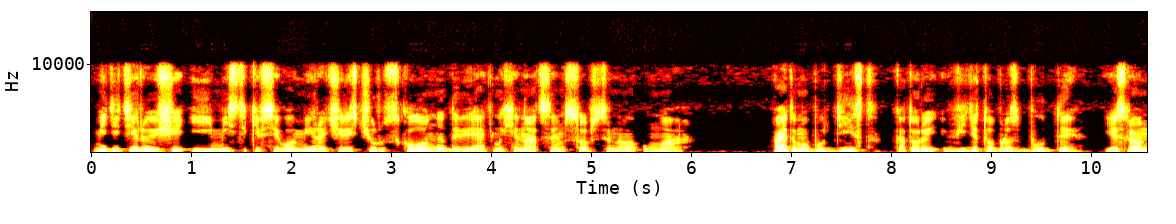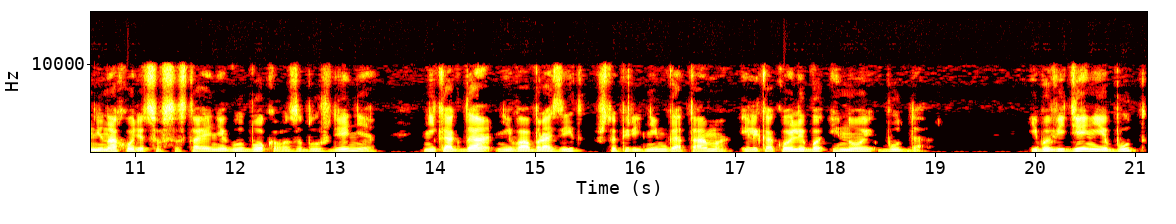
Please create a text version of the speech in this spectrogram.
Медитирующие и мистики всего мира чересчур склонны доверять махинациям собственного ума. Поэтому буддист, который видит образ Будды, если он не находится в состоянии глубокого заблуждения, никогда не вообразит, что перед ним Гатама или какой-либо иной Будда. Ибо видение Будд,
